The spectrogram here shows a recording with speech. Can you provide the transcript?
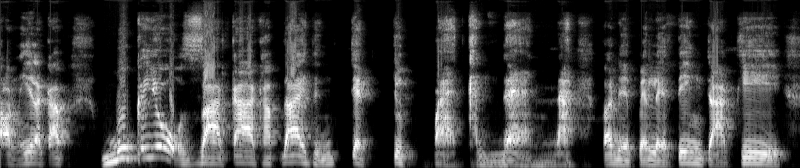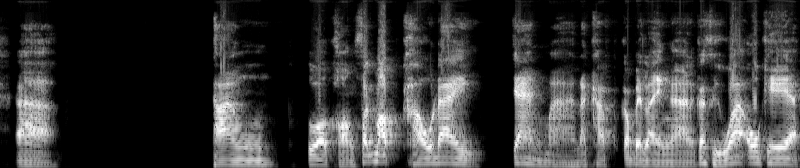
ตอนนี้แหละครับบุกโยซาก้าครับได้ถึง 7.8 คะแนนนะ ก็เนี่ยเป็นเรตติ้งจากที่อ่า ทางตัวของฟัตบ็อบเขาได้แจ้งมานะครับ ก็เป็นรายงานก็ถือว่าโอเคอะ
